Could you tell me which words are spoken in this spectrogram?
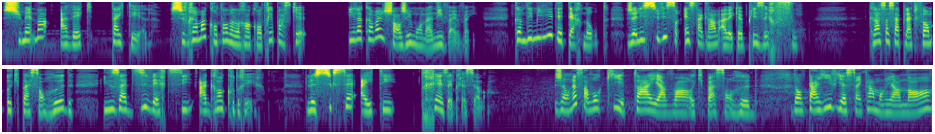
Je suis maintenant avec Taïtel. Je suis vraiment contente de le rencontrer parce que il a quand même changé mon année 2020. Comme des milliers d'internautes, je l'ai suivi sur Instagram avec un plaisir fou. Grâce à sa plateforme Occupation Hood, il nous a divertis à grands coups de rire. Le succès a été très impressionnant. J'aimerais savoir qui est Taille avant Occupation Hood. Donc, tu arrives il y a cinq ans à Montréal-Nord.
